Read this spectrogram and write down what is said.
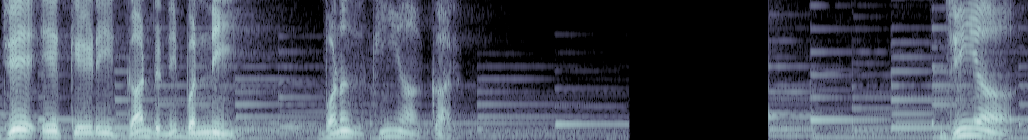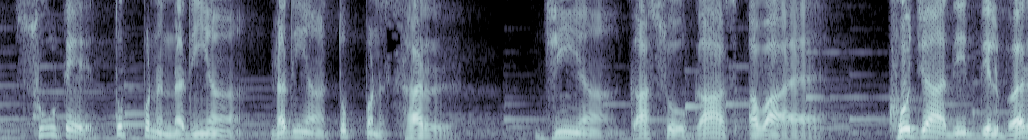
ਜੇ ਇਹ ਕਿਹੜੀ ਗੰਢ ਨਹੀਂ ਬੰਨੀ ਬਣਗ ਕੀਆਂ ਕਰ ਜੀਆਂ ਸੂਟੇ ਤੁਪਨ ਨਦੀਆਂ ਨਦੀਆਂ ਤੁੱਪਨ ਸਰ, ਜੀਆਂ ਗਾਸੋ ਗਾਸ ਅਵਾਏ ਖੋਜਾ ਦੀ ਦਿਲਬਰ,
